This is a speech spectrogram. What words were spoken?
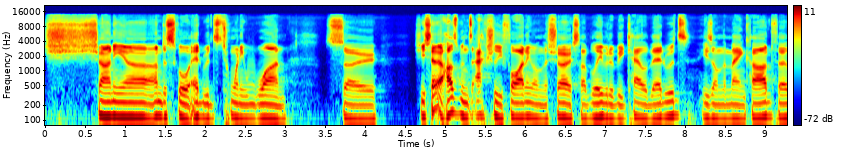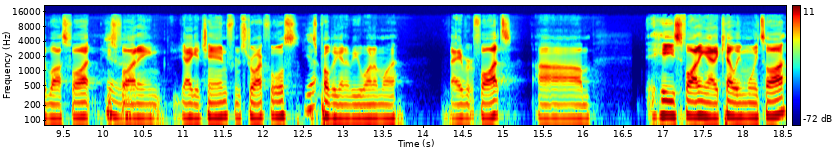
Shania underscore Edwards 21. So she said her husband's actually fighting on the show. So I believe it'll be Caleb Edwards. He's on the main card, third last fight. He's Yeah, right. fighting Jager Chan from Strike Force. It's probably going to be one of my favorite fights. Um, he's fighting out of Kelly Muay Thai,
